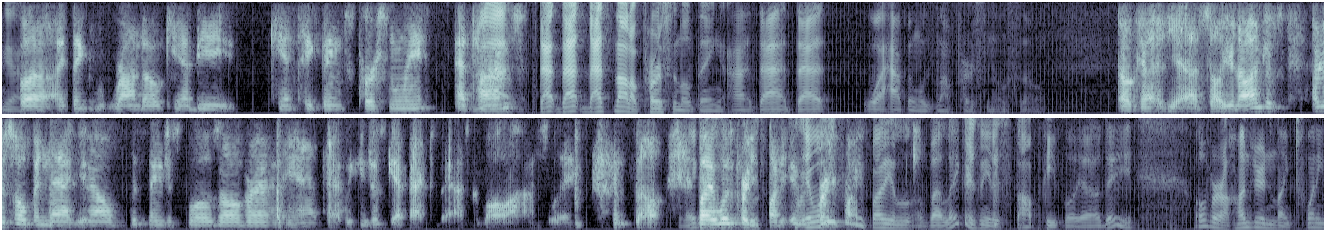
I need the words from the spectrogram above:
yeah. but I think Rondo can be can take things personally at times. Nah, that that that's not a personal thing. I, that that what happened was not personal. So Okay, yeah. So you know, I'm just I'm just hoping that you know this thing just blows over and that we can just get back to basketball, honestly. so, Lakers, but it was pretty funny. It was, it was pretty, funny. funny. But Lakers need to stop people. You know, they over 120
